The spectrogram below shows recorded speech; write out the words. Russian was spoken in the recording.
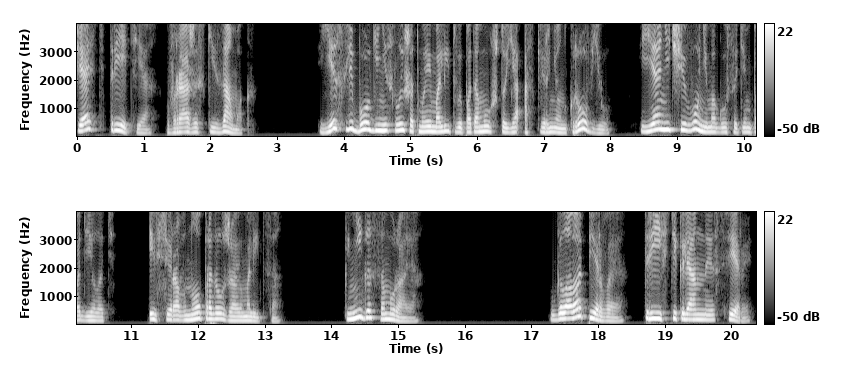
Часть третья. Вражеский замок. Если боги не слышат моей молитвы потому, что я осквернен кровью, я ничего не могу с этим поделать и все равно продолжаю молиться. Книга самурая. Глава первая. Три стеклянные сферы.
